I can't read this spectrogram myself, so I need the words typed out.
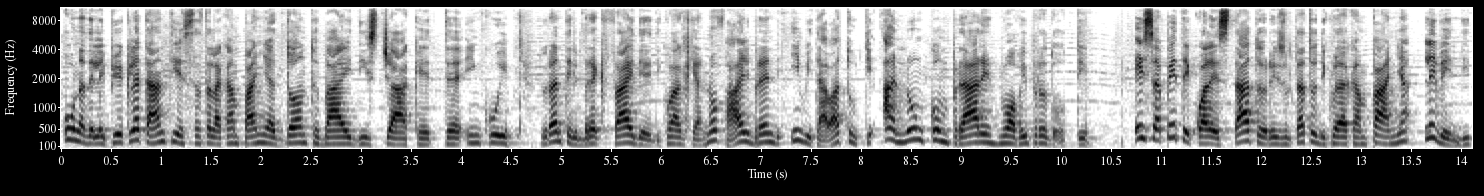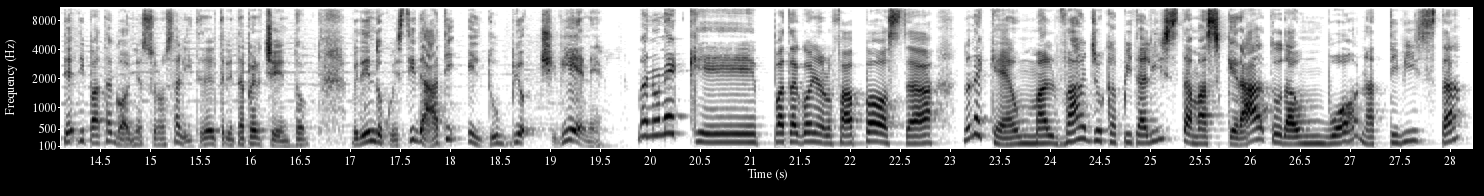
Una delle più eclatanti è stata la campagna Don't Buy This Jacket, in cui durante il Black Friday di qualche anno fa il brand invitava tutti a non comprare nuovi prodotti. E sapete qual è stato il risultato di quella campagna? Le vendite di Patagonia sono salite del 30%. Vedendo questi dati il dubbio ci viene. Ma non è che Patagonia lo fa apposta? Non è che è un malvagio capitalista mascherato da un buon attivista?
